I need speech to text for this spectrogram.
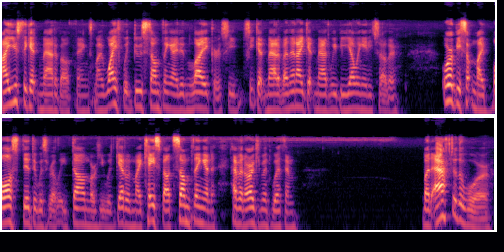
I used to get mad about things. My wife would do something I didn't like, or she, she'd get mad about it, and then I'd get mad, we'd be yelling at each other or it'd be something my boss did that was really dumb, or he would get on my case about something and have an argument with him. But after the war,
